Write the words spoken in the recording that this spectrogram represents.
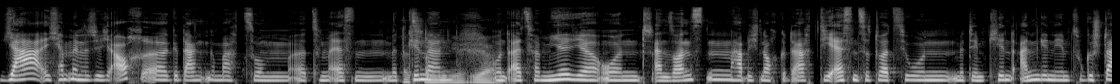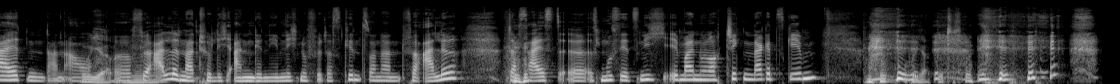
Ja, ich habe mir natürlich auch äh, Gedanken gemacht zum, äh, zum Essen mit als Kindern Familie, ja. und als Familie. Und ansonsten habe ich noch gedacht, die Essenssituation mit dem Kind angenehm zu gestalten, dann auch. Oh ja. äh, für mhm. alle natürlich angenehm, nicht nur für das Kind, sondern für alle. Das heißt, äh, es muss jetzt nicht immer nur noch Chicken Nuggets geben. oh ja, bitte.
